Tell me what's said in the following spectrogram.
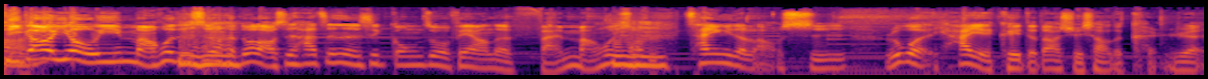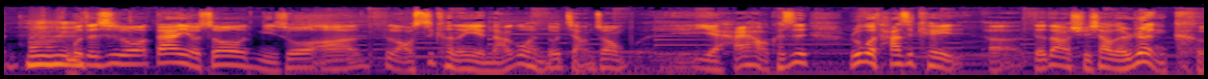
提高诱因嘛。或者是有很多老师他真的是工作非常的繁忙，或者说参与的老师，如果他也可以得到学校的肯认，或者是说，当然有时候你说啊，老师可能也拿过很多奖状，也也还好。可是如果他是可以呃得到学校的认可，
